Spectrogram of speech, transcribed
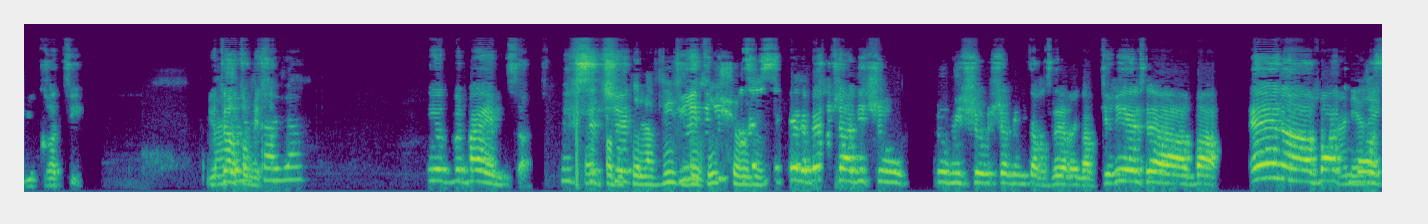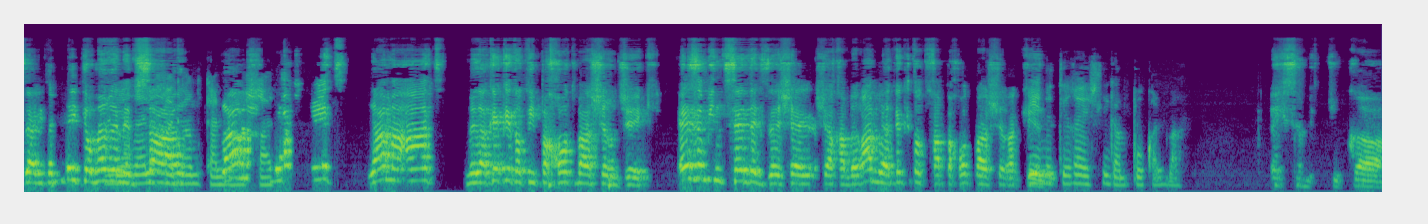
יוקרתי. יותר טוב ממך. מרכזה? באמצע. איפה? בתל אביב, תראי, תראי, בראשון. איך אפשר להגיד שהוא שהוא מישהו שאני מתאכזר אליו? תראי איזה אהבה. אין אהבה כמו זה, אני תמיד הייתי אומר כלבה למה את, מלקקת אותי פחות מאשר ג'קי? איזה מין צדק זה ש- שהחברה מלקקת אותך פחות מאשר הכלב? הנה, תראה, יש לי גם פה כלבה. איזה מתוקה.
